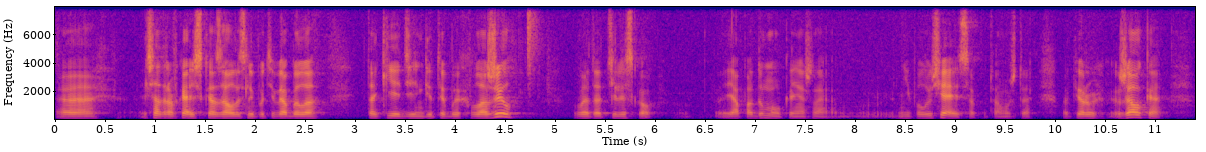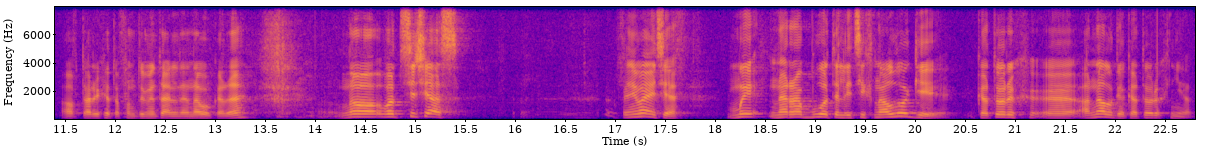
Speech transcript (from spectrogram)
Ильшат Равкаевич сказал, если бы у тебя было такие деньги, ты бы их вложил в этот телескоп. Я подумал, конечно, не получается, потому что, во-первых, жалко, а во-вторых, это фундаментальная наука, да? Но вот сейчас, понимаете, мы наработали технологии, которых, э, аналога которых нет.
